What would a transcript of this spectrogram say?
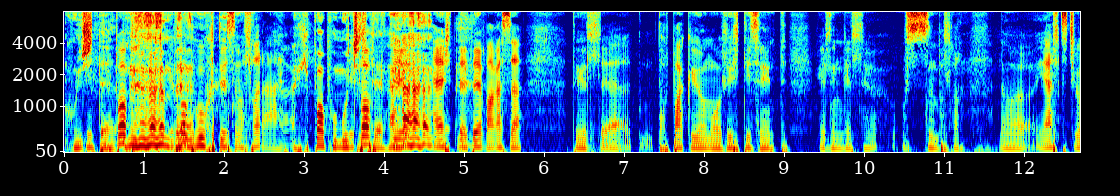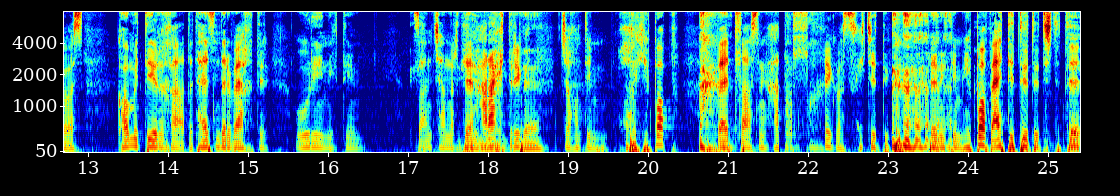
хүн штэ. хипхоп хүүхэд байсан болохоор Хипхоп хүмүүжтэй. хайртай тий багасаа тэгэл топак юм уу 50 cent гэл ингээл өссөн болохоор нөгөө яалтчгүй бас комедигийнхаа одоо тайзан дээр байх тэр өөрийн нэг тийм зан чанар тий характерыг жоохон тийм хипхоп байдлаа бас нэг хадгалахыг бас хичээдэг. Тэгээ нэг тийм хипхоп attitude үүд шүү дээ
